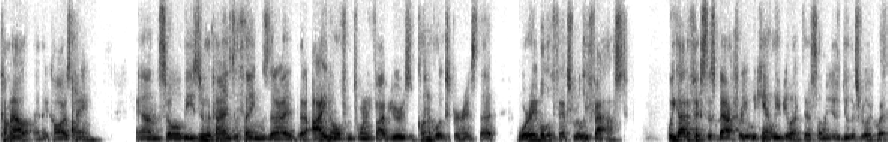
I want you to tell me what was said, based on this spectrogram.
come out and they cause pain. And so these are the kinds of things that I that I know from 25 years of clinical experience that we're able to fix really fast. We got to fix this back for you. We can't leave you like this. Let me just do this really quick.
